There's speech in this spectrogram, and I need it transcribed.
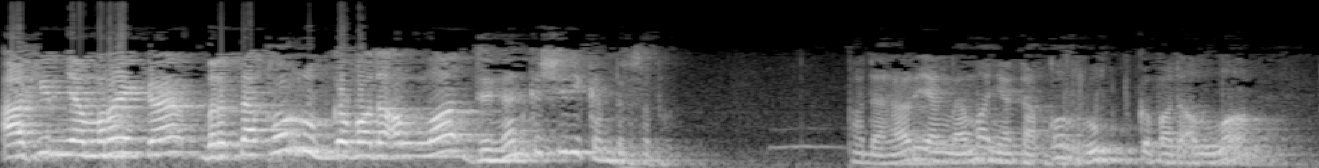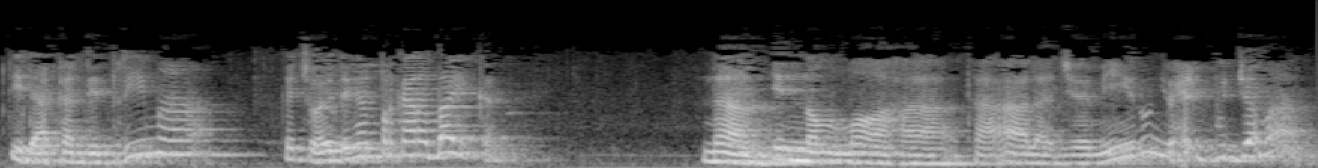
akhirnya mereka bertakorub kepada Allah dengan kesyirikan tersebut. Padahal yang namanya takorub kepada Allah tidak akan diterima kecuali dengan perkara baik kan. Nah, Allah ta'ala jamilun yuhibbu jamal.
